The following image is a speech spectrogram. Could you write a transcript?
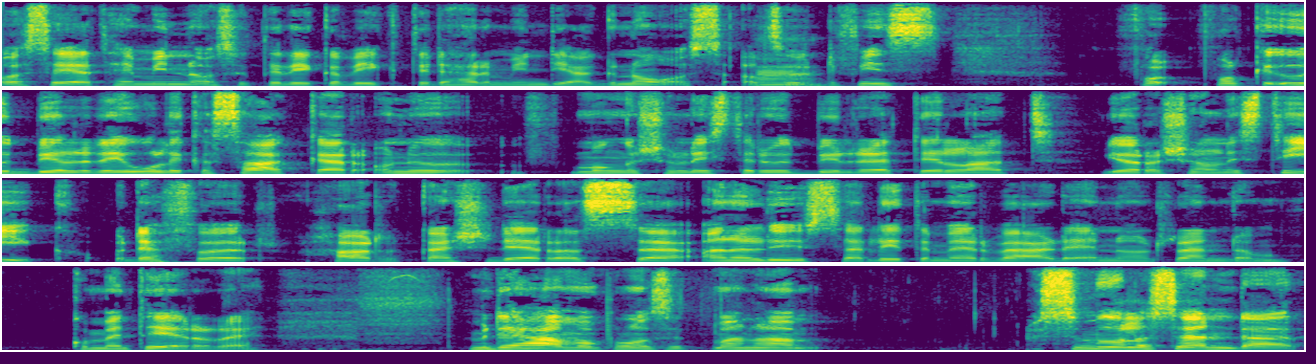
och säger att hej, min åsikt är lika viktig, det här är min diagnos. Alltså det finns folk är utbildade i olika saker och nu många journalister är utbildade till att göra journalistik och därför har kanske deras eh, analyser lite mer värde än någon random kommenterare. Men det har man på något sätt, man har smulat sönder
